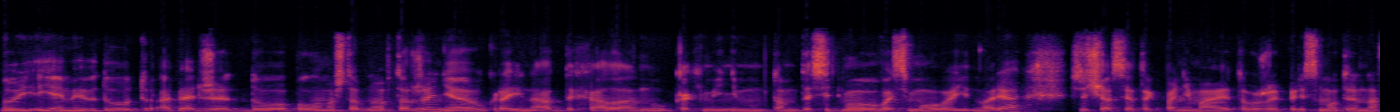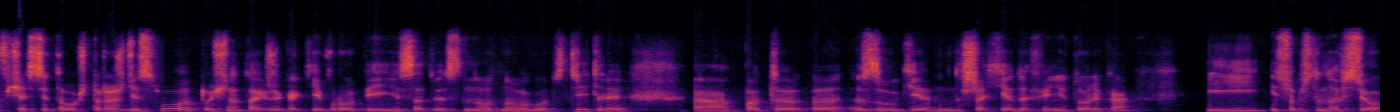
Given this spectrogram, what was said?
Ну, я имею в виду, вот, опять же, до полномасштабного вторжения Украина отдыхала, ну, как минимум, там, до 7-8 января. Сейчас, я так понимаю, это уже пересмотрено в части того, что Рождество, точно так же, как и в Европе. И, соответственно, вот Новый год встретили э, под э, звуки шахедов и не только. И, и, собственно, все.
